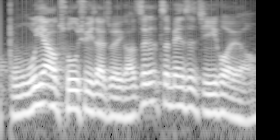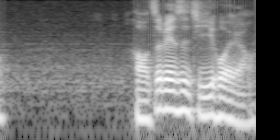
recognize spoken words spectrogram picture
不要出去再追高，这个这边是机会哦，好，这边是机会哦，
